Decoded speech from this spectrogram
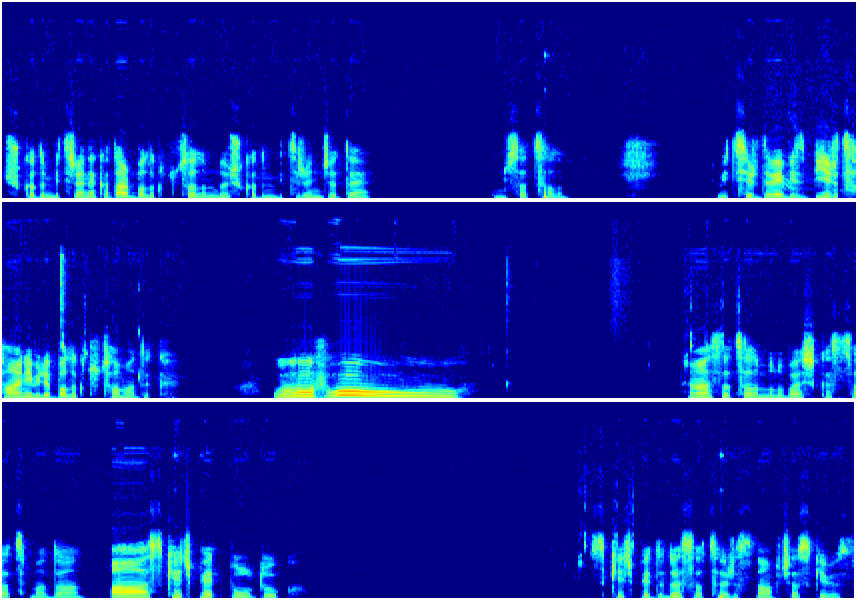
Şu kadın bitirene kadar balık tutalım da şu kadın bitirince de bunu satalım. Bitirdi ve biz bir tane bile balık tutamadık. Uhu! Hemen satalım bunu başkası satmadan. Aa, Sketchpad bulduk. Sketchpad'i de satarız. Ne yapacağız ki biz?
